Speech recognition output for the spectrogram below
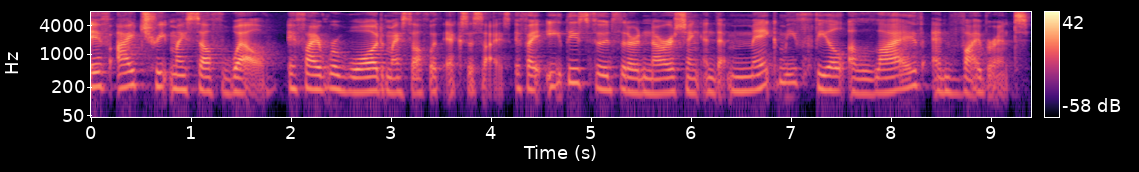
if I treat myself well, if I reward myself with exercise, if I eat these foods that are nourishing and that make me feel alive and vibrant,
